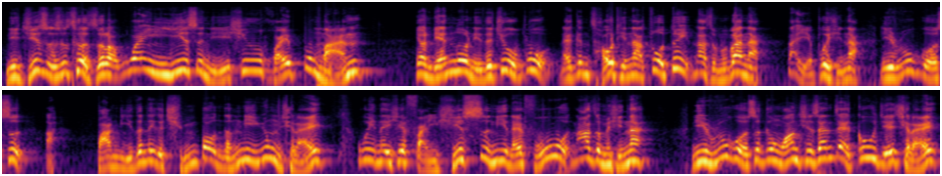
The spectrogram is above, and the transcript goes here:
你即使是撤职了，万一是你心怀不满，要联络你的旧部来跟朝廷啊作对，那怎么办呢？那也不行啊。你如果是啊，把你的那个情报能力用起来，为那些反习势力来服务，那怎么行呢？你如果是跟王岐山再勾结起来，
